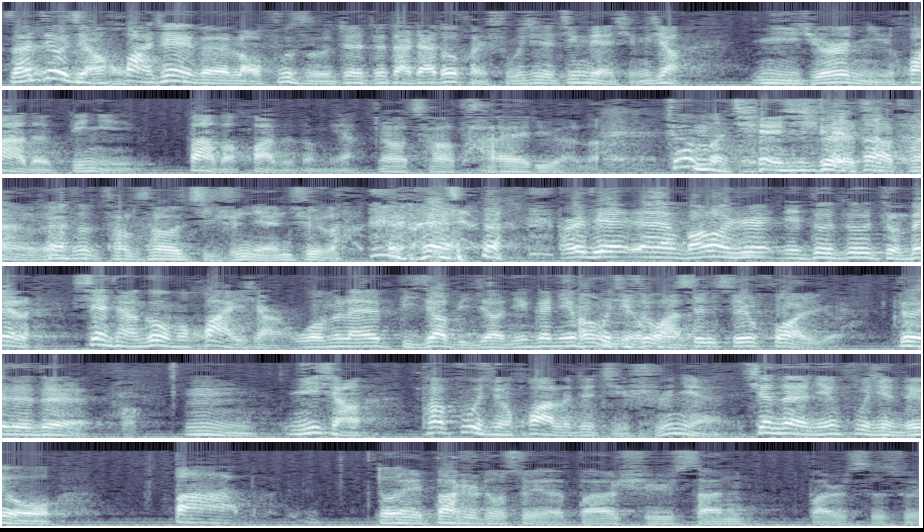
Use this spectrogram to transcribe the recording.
咱就讲画这个老夫子，这这大家都很熟悉的经典形象。你觉得你画的比你爸爸画的怎么样？啊，差太远了，这么谦虚，对，差太远了，差差了几十年去了。而且，哎，王老师，你都都准备了，现场给我们画一下，我们来比较比较，您跟您父亲画的。先先画一个。对对对，好，嗯，你想他父亲画了这几十年，现在您父亲得有八多对，八十多岁了，八十三、八十四岁。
